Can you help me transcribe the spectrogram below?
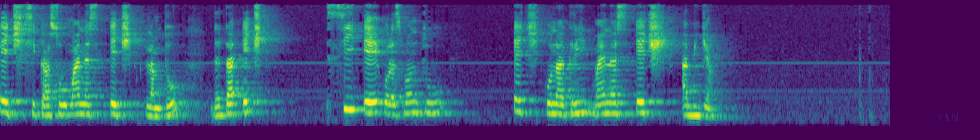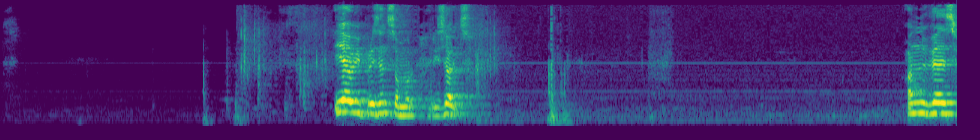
H Sikasso minus H Lamto. Delta H CA correspond to H Conakry minus H Abidjan. Here we present some results. On this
